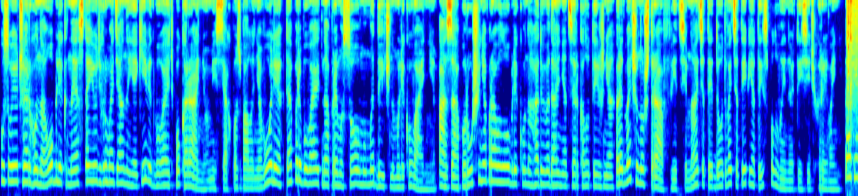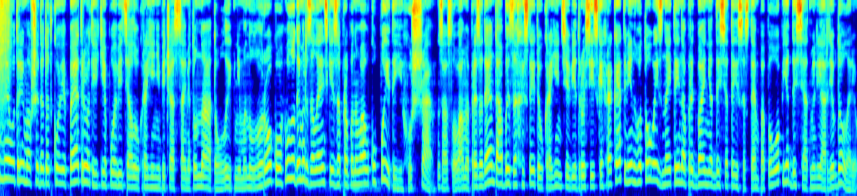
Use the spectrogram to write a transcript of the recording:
У свою чергу на облік не стають громадяни, які відбувають покарання у місцях позбавлення волі та перебувають на примусовому медичному лікуванні. А за порушення правил обліку нагадує видання дзеркало тижня передбачено штраф від 17 до 25,5 тисяч тисяч гривень. Так і не отримавши додаткові Петріот, які пообіцяли Україні під час саміту НАТО у липні минулого року, Володимир Зеленський запропонував купити їх у США. За словами президента, аби захистити українців від російських ракет, він готовий знайти на придбання 10 систем ППО 50 мільярдів доларів.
